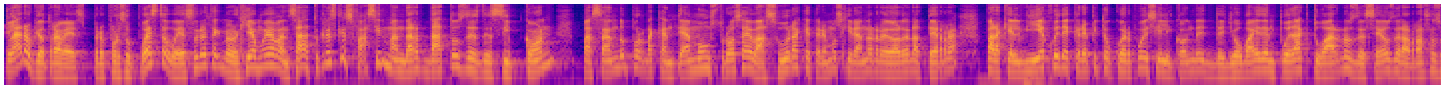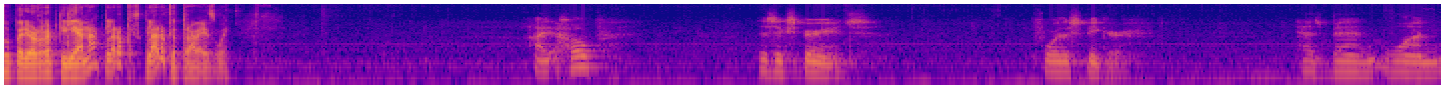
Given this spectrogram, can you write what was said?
Claro que otra vez, pero por supuesto, güey, es una tecnología muy avanzada. ¿Tú crees que es fácil mandar datos desde Zipcon pasando por la cantidad monstruosa de basura que tenemos girando alrededor de la Tierra para que el viejo y decrépito cuerpo de silicón de, Joe Biden pueda actuar los deseos de la raza superior reptiliana? Claro que es claro que otra vez, güey. I hope this experience for the speaker has been one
